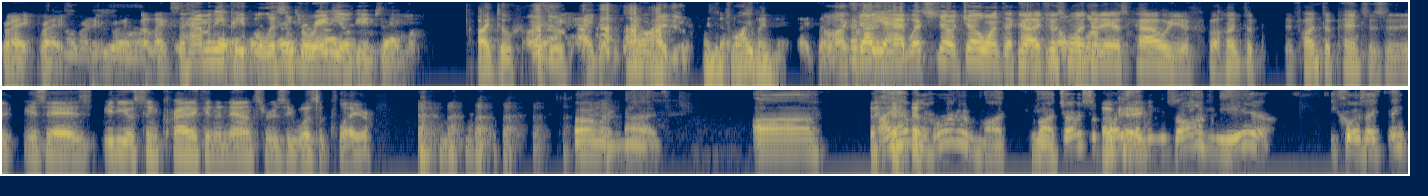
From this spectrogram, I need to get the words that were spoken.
right, right, No, right, you right. Alexa, how many people listen to radio games anymore? I do. I do. I don't. Oh, I do. and the don't. driving. I I don't. like Joe, it. you have what's Joe? Joe wanted to Yeah, I just wanted to ask Howie if uh, Hunter if Hunter Pence is is as idiosyncratic an announcer as he was a player. Oh my God. Uh, I haven't heard him much. Much. I was surprised Okay. that he was on the air because I think,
